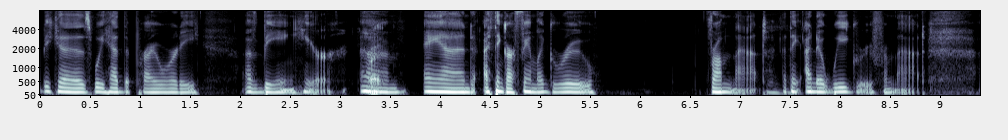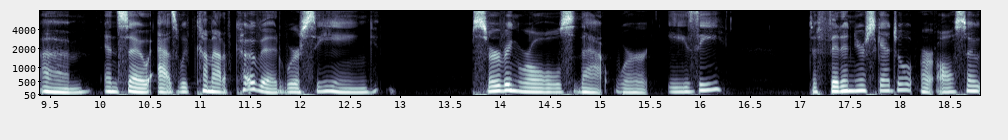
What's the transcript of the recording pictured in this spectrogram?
because we had the priority of being here. Um, Right. And I think our family grew from that. I Mhm. think I know we grew from that. Um, and so as we've come out of COVID, we're seeing serving roles that were easy to fit in your schedule are also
